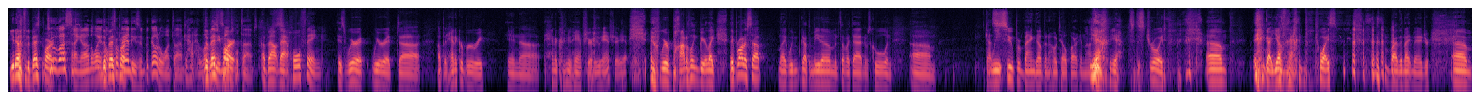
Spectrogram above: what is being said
You know the best part Two of us sang it on the way The home best from part- Bandy's in Pagoda one time. God, I love the best part multiple times. about that whole thing is we're at we're at uh, up at Henniker Brewery in uh, Henniker, New Hampshire. New Hampshire. yeah. and we were bottling beer. Like they brought us up, like we got to meet them and stuff like that, and it was cool. And um, Got We- super banged up in a hotel parking lot. yeah, yeah, it's destroyed. um, got yelled at twice by the night manager. Um,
